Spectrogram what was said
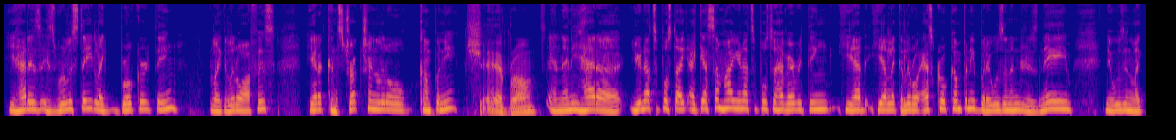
he had his, his real estate like broker thing, like a little office. He had a construction little company, shit, bro. and then he had a. You're not supposed to. I, I guess somehow you're not supposed to have everything. He had he had like a little escrow company, but it wasn't under his name, and it wasn't like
